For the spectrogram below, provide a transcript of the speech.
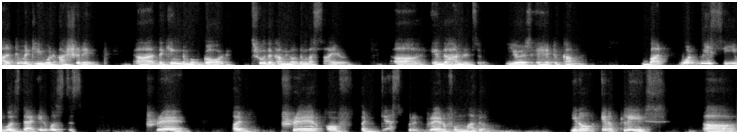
ultimately would usher in uh, the kingdom of God through the coming of the Messiah uh, in the hundreds of years ahead to come. But what we see was that it was this prayer, a prayer of a desperate prayer of a mother, you know, in a place uh,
